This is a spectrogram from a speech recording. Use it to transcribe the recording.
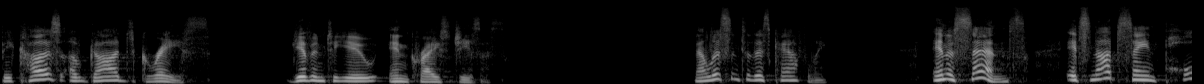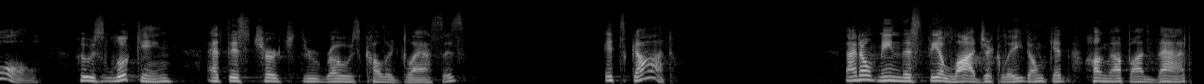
because of God's grace given to you in Christ Jesus. Now, listen to this carefully. In a sense, it's not St. Paul who's looking at this church through rose colored glasses, it's God. I don't mean this theologically, don't get hung up on that.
